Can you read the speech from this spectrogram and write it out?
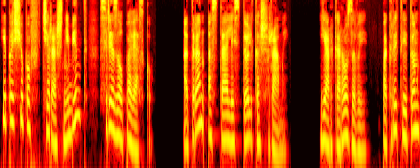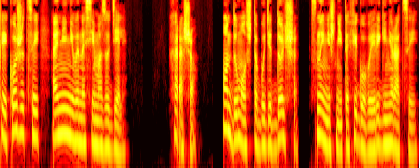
и, пощупав вчерашний бинт, срезал повязку. От ран остались только шрамы. Ярко-розовые, покрытые тонкой кожицей, они невыносимо зудели. Хорошо. Он думал, что будет дольше, с нынешней-то фиговой регенерацией.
